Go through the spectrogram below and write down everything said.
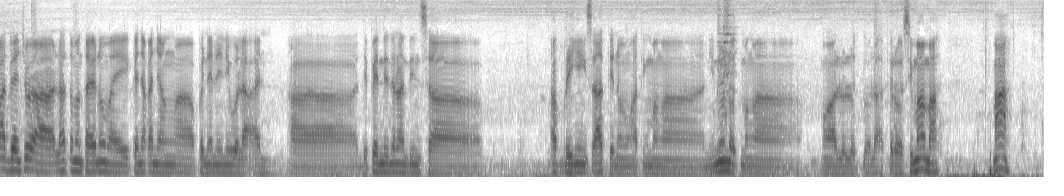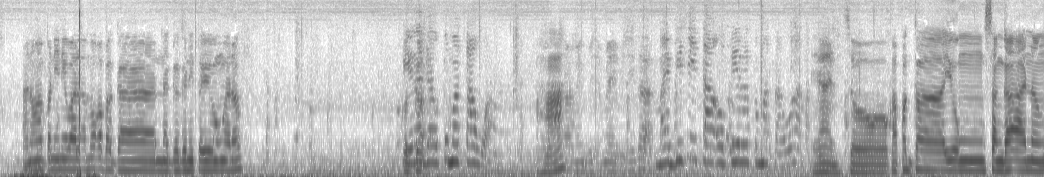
Mga adventure, ah, lahat naman tayo no, may kanya-kanyang ah, pinaniniwalaan. Ah, depende na lang din sa upbringing sa atin, no, ng ating mga ninunot, mga mga lolo't lola. Pero si mama, ma, ano nga paniniwala mo kapag ah, nagaganito yung ano? Pira Pagka- daw tumatawa. Ha? May bisita. May bisita o pira tumatawa. Ayan. So, kapag ka yung sanggaan ng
